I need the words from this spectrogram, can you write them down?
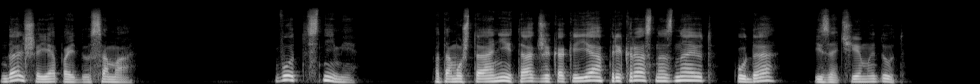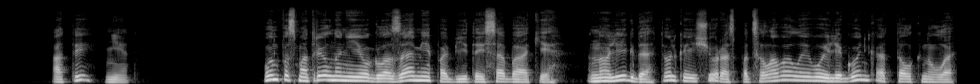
Дальше я пойду сама». «Вот с ними. Потому что они, так же, как и я, прекрасно знают, куда и зачем идут. А ты нет». Он посмотрел на нее глазами побитой собаки, но Лигда только еще раз поцеловала его и легонько оттолкнула.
